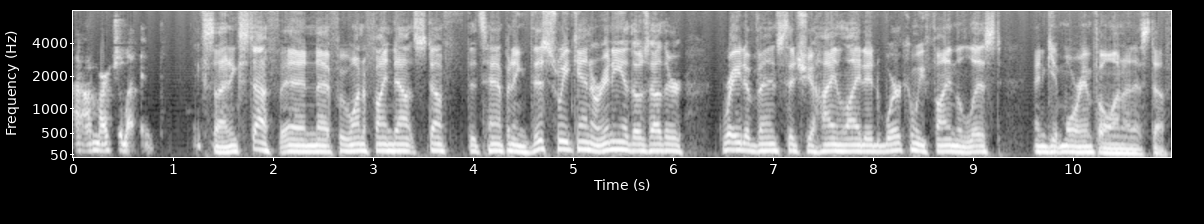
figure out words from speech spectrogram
uh, on March 11th. Exciting stuff. And uh, if we want to find out stuff that's happening this weekend or any of those other great events that you highlighted, where can we find the list and get more info on that stuff?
